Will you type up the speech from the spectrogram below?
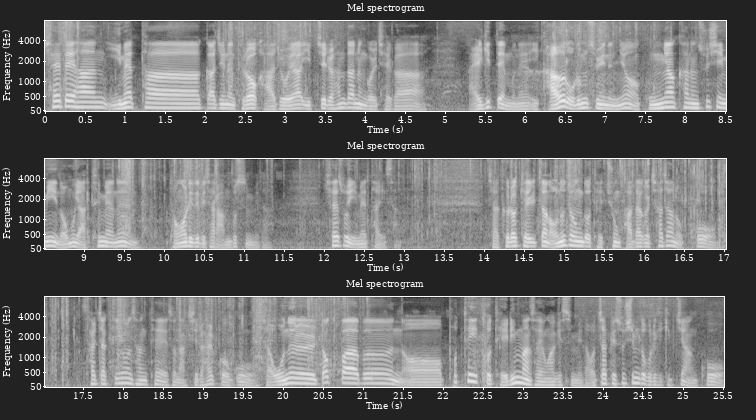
최대한 2m까지는 들어가줘야 입질을 한다는 걸 제가 알기 때문에 이 가을 오름수위는요 공략하는 수심이 너무 얕으면은 덩어리들이 잘 안 붙습니다. 최소 2m 이상. 자 그렇게 일단 어느 정도 대충 바닥을 찾아놓고 살짝 띄운 상태에서 낚시를 할 거고 자 오늘 떡밥은 어, 포테이토 대림만 사용하겠습니다. 어차피 수심도 그렇게 깊지 않고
